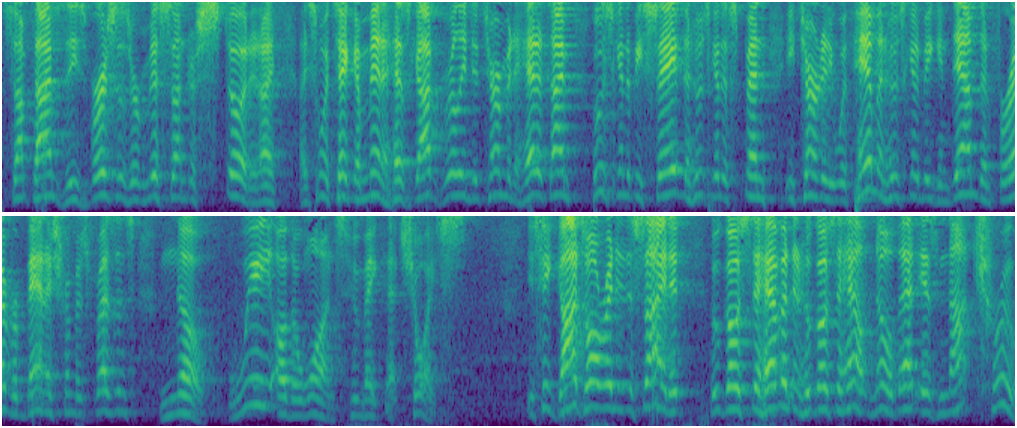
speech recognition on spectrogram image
Sometimes these verses are misunderstood, and I, I just want to take a minute. Has God really determined ahead of time who's going to be saved and who's going to spend eternity with Him and who's going to be condemned and forever banished from His presence? No. We are the ones who make that choice. You see, God's already decided who goes to heaven and who goes to hell. No, that is not true.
